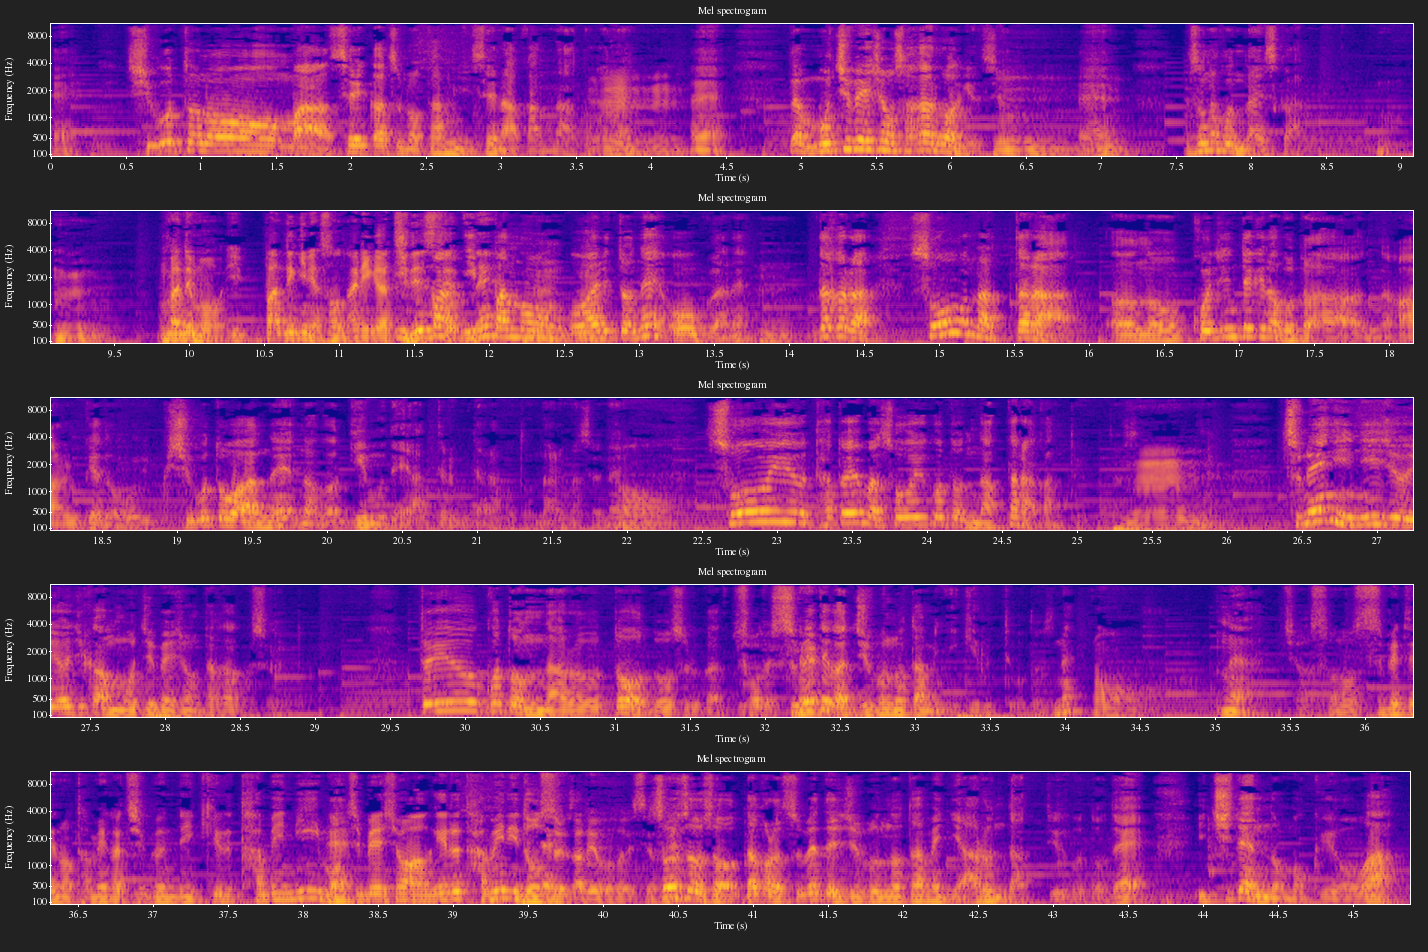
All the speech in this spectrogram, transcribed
え、仕事の、まあ、生活のためにせなあかんなとかね。うんうんええ。だから、モチベーション下がるわけですよ。うん。えそんなことないですか？うん。まあでも、一般的にはそうなりがちですよね。一般の割と。とね、多くはね。うん。だから、そうなったら、あの、個人的なことはあるけど、仕事はね、なんか義務でやってるみたいなことになりますよね。おそういう、例えばそういうことになったらあかんということです。うん。常に24時間モチベーション高くすると。ということになると、どうするかそうですね全てが自分のために生きるってことですね。おね。じゃあその全てのためが自分で生きるために、モチベーションを上げるためにどうするかということですよね。そうそうそう。だから全て自分のためにあるんだっていうことで、1年の目標は、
